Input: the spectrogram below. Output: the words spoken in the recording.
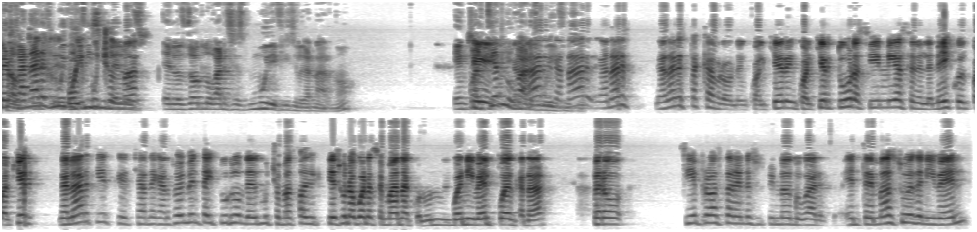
Pero claro. ganar es muy difícil muchos en más. los, en los dos lugares, es muy difícil ganar, ¿no? En Sí, cualquier lugar ganar, es muy difícil. ganar, ganar, ganar está cabrón. En cualquier, en cualquier tour, así migas en el de México, en cualquier. Ganar tienes que echarle ganas. Obviamente hay tours donde es mucho más fácil. Si tienes una buena semana con un buen nivel, puedes ganar. Pero siempre vas a estar en esos primeros lugares. Entre más subes de nivel,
